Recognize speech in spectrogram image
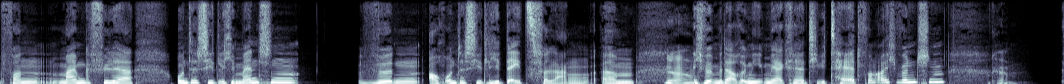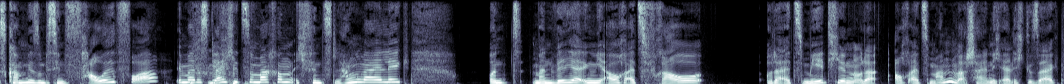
von meinem Gefühl her unterschiedliche Menschen würden auch unterschiedliche Dates verlangen. Ähm, Ja. ich würde mir da auch irgendwie mehr Kreativität von euch wünschen. okay. Es kommt mir so ein bisschen faul vor, immer das Gleiche zu machen. Ich finde es langweilig. Und man will ja irgendwie auch als Frau oder als Mädchen oder auch als Mann wahrscheinlich, ehrlich gesagt,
